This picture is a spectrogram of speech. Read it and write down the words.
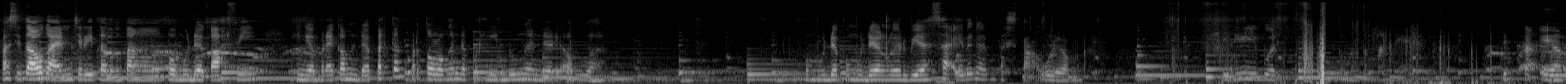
pasti tahu kan cerita tentang pemuda kahfi hingga mereka mendapatkan pertolongan dan perlindungan dari Allah. Pemuda-pemuda yang luar biasa itu kan pasti tahu dong jadi buat teman-teman ya kita yang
